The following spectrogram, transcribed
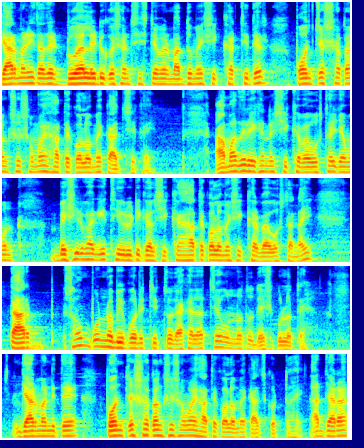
জার্মানি তাদের ডুয়াল এডুকেশন সিস্টেমের মাধ্যমে শিক্ষার্থীদের পঞ্চাশ শতাংশ সময় হাতে কলমে কাজ শেখায়। আমাদের এখানে শিক্ষা ব্যবস্থায় যেমন বেশিরভাগই থিওরিটিক্যাল শিক্ষা, হাতে কলমে শিক্ষার ব্যবস্থা নাই। তার সম্পূর্ণ বিপরীত চিত্র দেখা যাচ্ছে উন্নত দেশগুলোতে। জার্মানিতে পঞ্চাশ শতাংশ সময় হাতে কলমে কাজ করতে হয়। আর যারা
